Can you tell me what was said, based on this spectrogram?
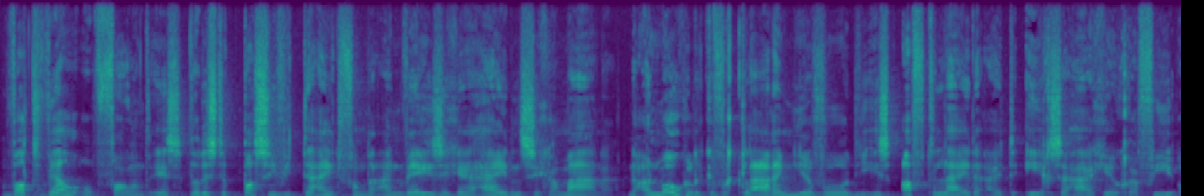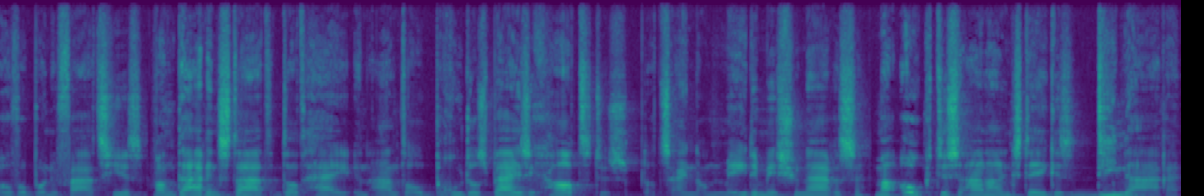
wat wel opvallend is, dat is de passiviteit van de aanwezige heidense Germanen. Nou, een mogelijke verklaring hiervoor die is af te leiden uit de eerste hagiografie over Bonifatius. Want daarin staat dat hij een aantal broeders bij zich had. Dus dus dat zijn dan medemissionarissen, maar ook tussen aanhalingstekens dienaren.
